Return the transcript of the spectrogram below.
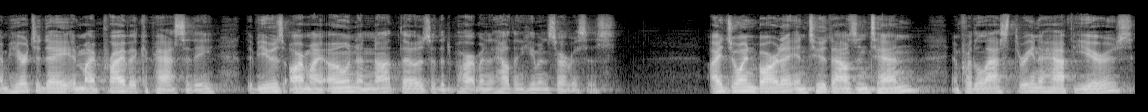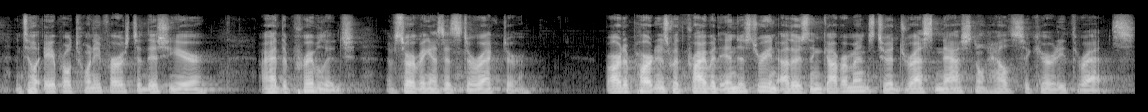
I'm here today in my private capacity. The views are my own and not those of the Department of Health and Human Services. I joined BARDA in 2010, and for the last three and a half years, until April 21st of this year, I had the privilege of serving as its director. BARDA partners with private industry and others in governments to address national health security threats.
